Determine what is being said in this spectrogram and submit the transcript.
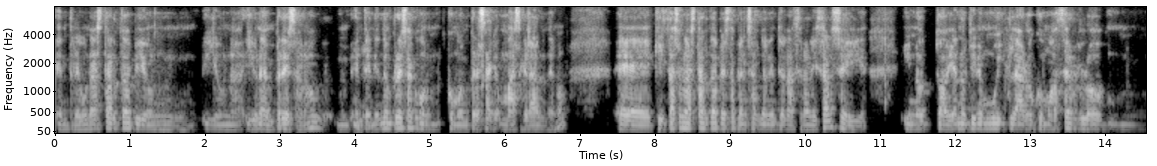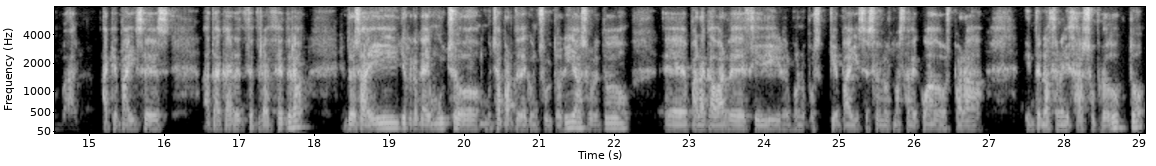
entre una startup y, una, y una, empresa, ¿no? Entendiendo empresa como, empresa más grande, ¿no? Eh, quizás una startup está pensando en internacionalizarse y, no, todavía no tiene muy claro cómo hacerlo, mm, a, qué países atacar, etcétera, etcétera. Entonces ahí yo creo que hay mucho, mucha parte de consultoría, sobre todo eh, para acabar de decidir bueno, pues, qué países son los más adecuados para internacionalizar su producto.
